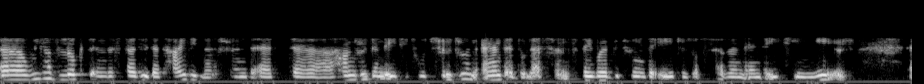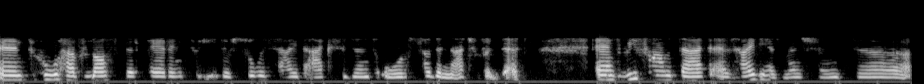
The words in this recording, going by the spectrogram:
uh, we have looked in the study that Heidi mentioned at uh, 182 children and adolescents. They were between the ages of 7 and 18 years. And who have lost their parent to either suicide, accident, or sudden natural death. And we found that, as Heidi has mentioned, uh,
